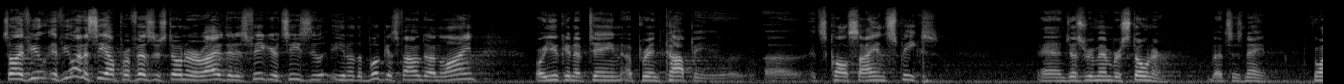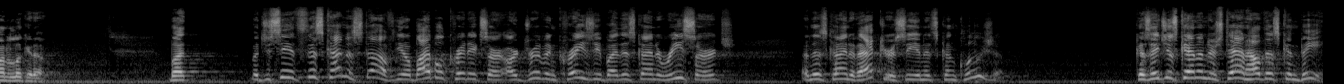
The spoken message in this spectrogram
So if you if you want to see how Professor Stoner arrived at his figure, it's easy. You know, the book is found online, or you can obtain a print copy. Uh, it's called Science Speaks, and just remember Stoner. That's his name. If you want to look it up. But but you see, it's this kind of stuff. You know, Bible critics are, are driven crazy by this kind of research and this kind of accuracy in its conclusion. Because they just can't understand how this can be.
